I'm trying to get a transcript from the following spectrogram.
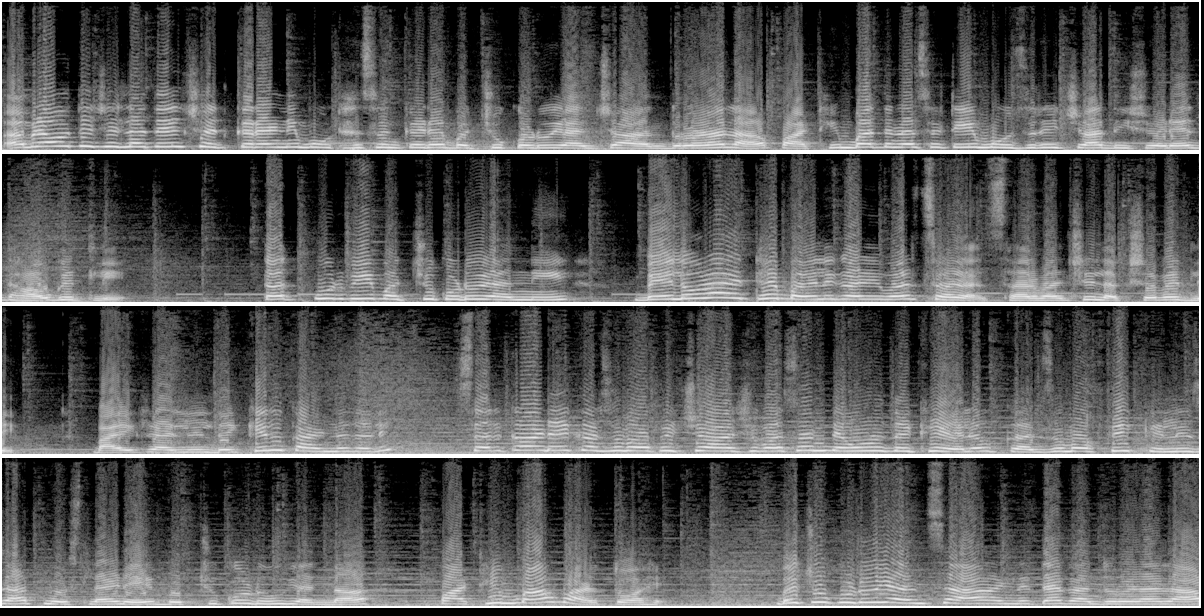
अमरावती जिल्ह्यातील शेतकऱ्यांनी मोठ्या संख्येने बच्चू कडू यांच्या आंदोलनाला पाठिंबा देण्यासाठी मोजरीच्या दिशेने धाव घेतली. तत्पूर्वी बच्चू कडू यांनी बेलोरा येथे बैलगाडीवर चढत सर्वांची लक्ष वेधले. बाईक रॅली देखील काढण्यात आली. सरकारने कर्जमाफीचे आश्वासन देऊन देखील कर्जमाफी केली जात नसल्याने बच्चू कडू यांना पाठिंबा वाढतो आहे. बच्चू कडू यांचा अन्नत्याग आंदोलनाला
